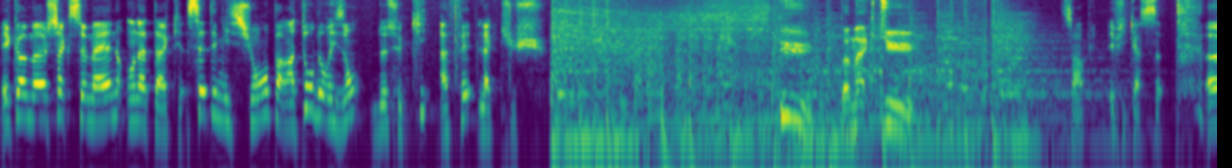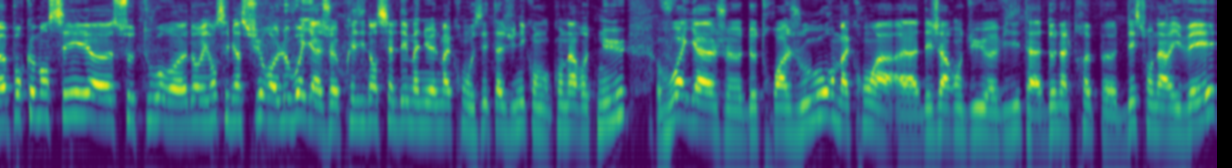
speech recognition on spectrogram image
Et comme euh, chaque semaine, on attaque cette émission par un tour d'horizon de ce qui a fait l'actu. U comme actu. Simple, efficace. Euh, pour commencer euh, ce tour euh, d'horizon, c'est bien sûr le voyage présidentiel d'Emmanuel Macron aux États-Unis qu'on a retenu. Voyage de trois jours. Macron a, a déjà rendu visite à Donald Trump dès son arrivée.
